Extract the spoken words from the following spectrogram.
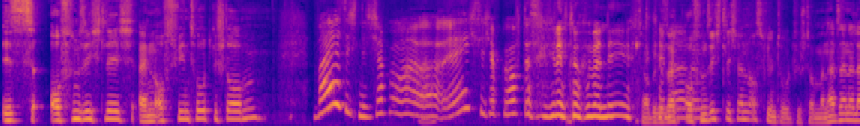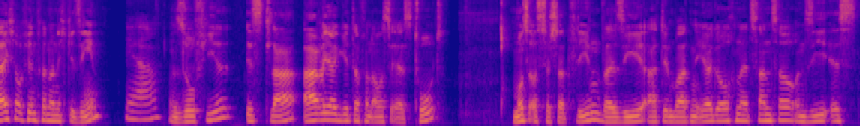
Ist offensichtlich einen Offscreen-Tod gestorben. Weiß ich nicht. Ich habe mal echt, ich habe gehofft, dass er vielleicht noch überlebt. Ich habe Keine gesagt, Ahnung. offensichtlich einen Offscreen-Tod gestorben. Man hat seine Leiche auf jeden Fall noch nicht gesehen. Ja. So viel ist klar. Arya geht davon aus, er ist tot. Muss aus der Stadt fliehen, weil sie hat den Braten eher gerochen als Sansa. Und sie ist,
